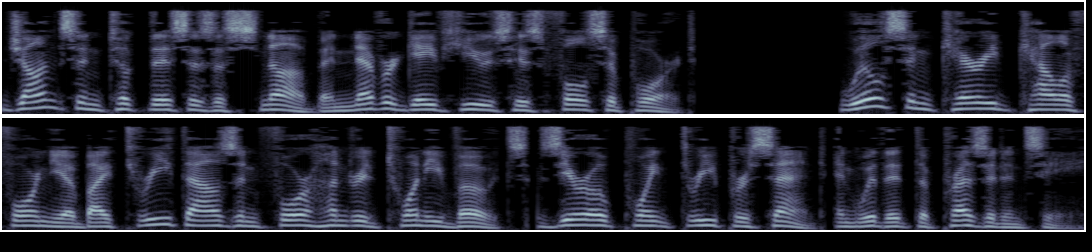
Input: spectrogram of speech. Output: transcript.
Johnson took this as a snub and never gave Hughes his full support. Wilson carried California by 3,420 votes and with it the presidency.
